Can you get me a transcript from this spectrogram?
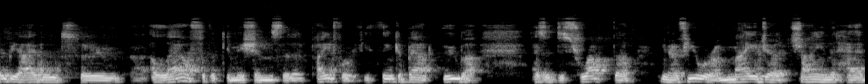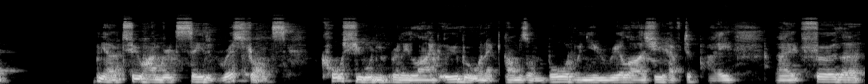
to be able to uh, allow for the commissions that are paid for. If you think about Uber as a disruptor, you know, if you were a major chain that had, you know, 200 seated restaurants, of course you wouldn't really like Uber when it comes on board when you realize you have to pay uh, further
